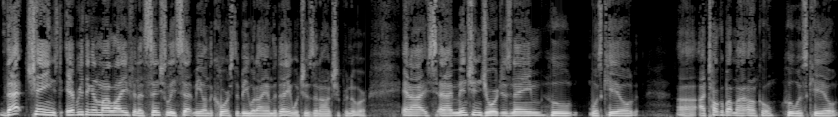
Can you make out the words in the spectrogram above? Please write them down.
that changed everything in my life and essentially set me on the course to be what I am today, which is an entrepreneur. And I, and I mentioned George's name, who was killed uh, I talk about my uncle who was killed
